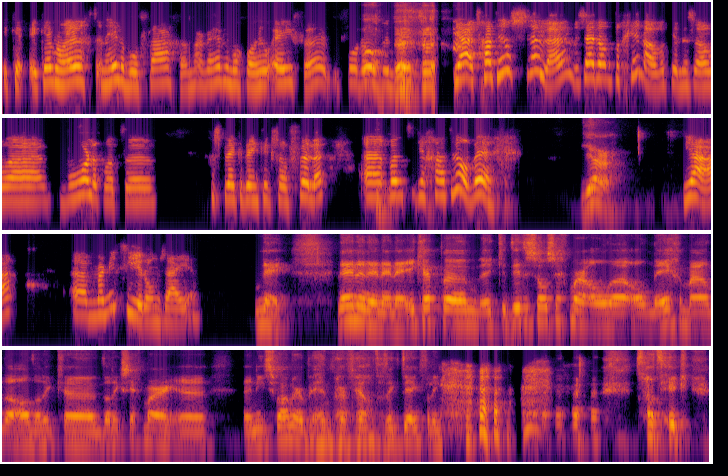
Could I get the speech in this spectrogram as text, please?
ik heb, ik heb nog echt een heleboel vragen, maar we hebben nog wel heel even voordat we oh. dit. Ja, het gaat heel snel, hè? We zeiden aan het begin al, we kunnen zo uh, behoorlijk wat uh, gesprekken, denk ik, zo vullen. Uh, want je gaat wel weg. Ja. Ja, maar niet hierom, zei je. Nee, nee, nee, nee, nee. nee. Ik heb, um, ik, dit is al zeg maar al, al negen maanden al dat ik, dat ik zeg maar niet zwanger ben, maar wel dat ik denk van ik, dat ik,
